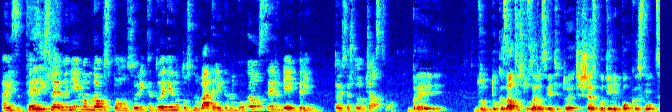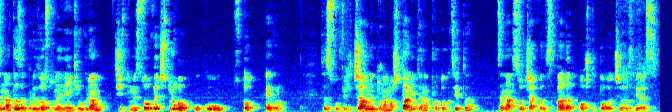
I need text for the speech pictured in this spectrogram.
А и за тези изследвания има много спонсори, като един от основателите на Google, Сергей Брин. Той също е участвал. Бре, Доказателство за развитието е, че 6 години по-късно цената за производство на 1 кг чисто месо вече струва около 100 евро. С увеличаването на мащабите на продукцията, цената се очаква да спада още повече, разбира се.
